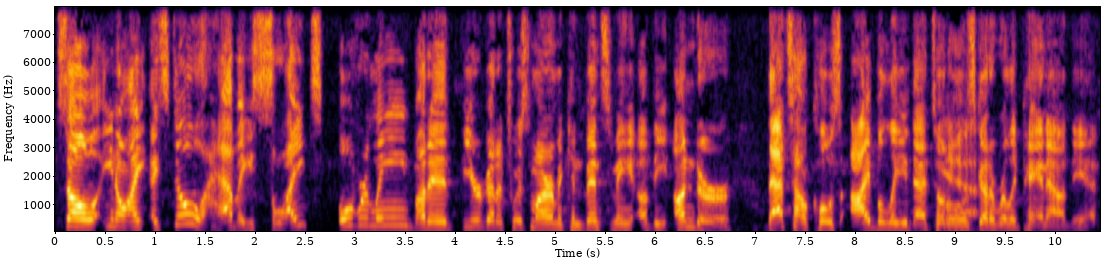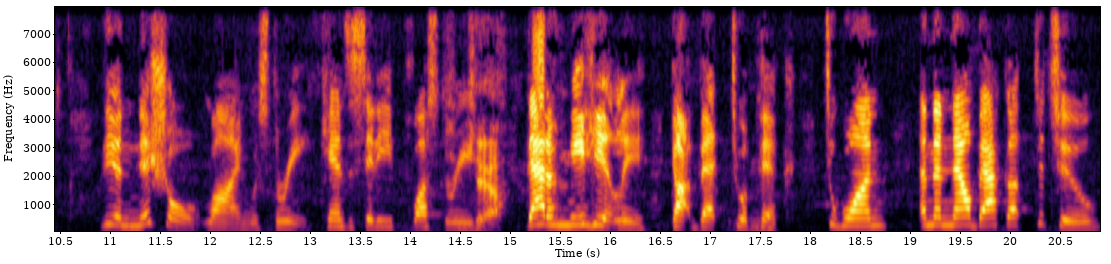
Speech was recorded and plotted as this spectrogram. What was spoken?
So, you know, I, I still have a slight overlean, but if you're going to twist my arm and convince me of the under, that's how close I believe that total Yeah. is going to really pan out in the end. the initial line was three. Kansas City plus three. Yeah. That immediately got bet to a hmm. pick to one, and then now back up to two.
